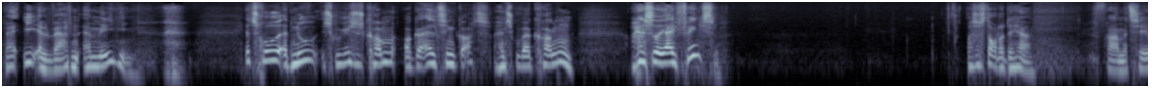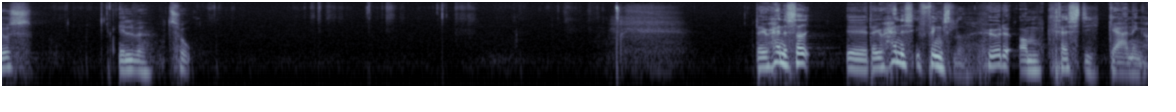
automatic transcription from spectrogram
Hvad i alverden er meningen? Jeg troede, at nu skulle Jesus komme og gøre alting godt, og han skulle være kongen. Og her sidder jeg i fængsel. Og så står der det her fra Matthæus 11, 2. Da Johannes, sad, øh, da Johannes i fængslet hørte om Kristi gerninger,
